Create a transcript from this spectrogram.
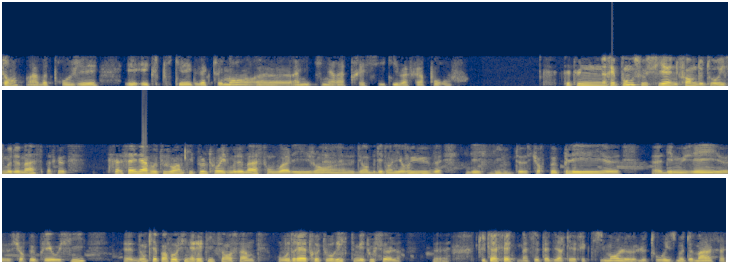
temps à votre projet et expliquer exactement euh, un itinéraire précis qu'il va faire pour vous. C'est une réponse aussi à une forme de tourisme de masse, parce que ça, ça, énerve toujours un petit peu le tourisme de masse. On voit les gens euh, déambuler dans les rues, des mhm. sites surpeuplés, euh, des musées surpeuplés aussi. Euh, donc il y a parfois aussi une réticence. Hein. On voudrait être touriste, mais tout seul. Euh. Tout à fait. Ben, c'est-à-dire qu'effectivement, le, le, tourisme de masse a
